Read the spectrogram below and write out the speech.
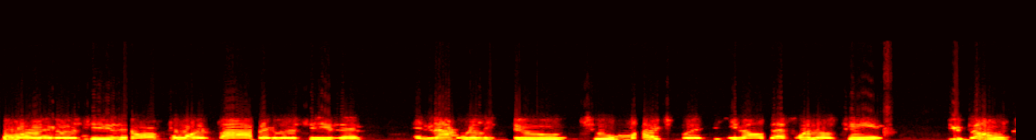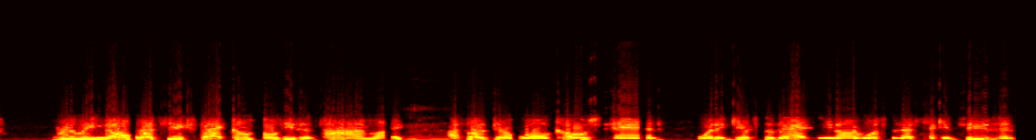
four regular season or a four and five regular season and not really do too much. But you know that's one of those teams you don't really know what to expect come postseason time. Like mm-hmm. I feel like they're well coached, and when it gets to that, you know, once to that second season,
